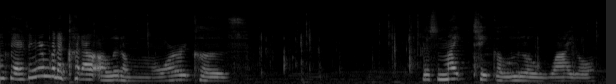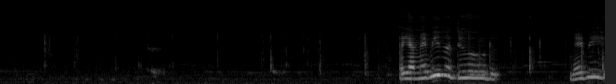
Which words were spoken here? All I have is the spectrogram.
Okay, I think I'm gonna cut out a little more because this might take a little while. But yeah, maybe the dude, maybe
